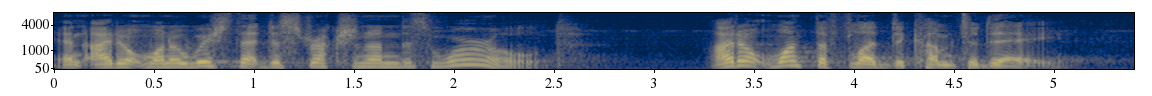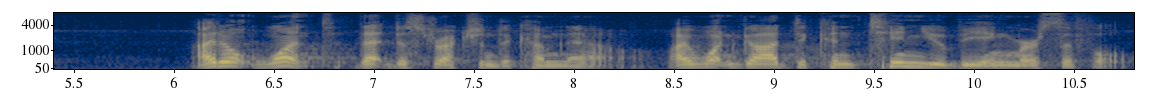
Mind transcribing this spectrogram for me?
And I don't want to wish that destruction on this world. I don't want the flood to come today. I don't want that destruction to come now. I want God to continue being merciful.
